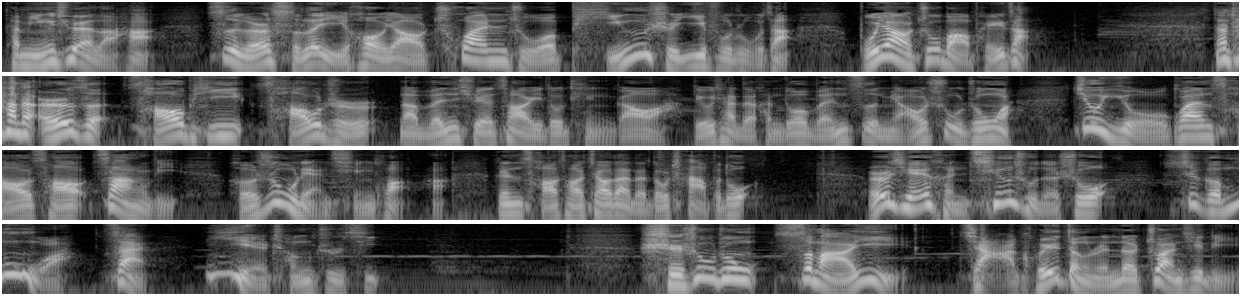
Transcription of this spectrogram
他明确了哈，自个儿死了以后要穿着平时衣服入葬，不要珠宝陪葬。那他的儿子曹丕、曹植，那文学造诣都挺高啊，留下的很多文字描述中啊，就有关曹操葬礼和入殓情况啊，跟曹操交代的都差不多，而且很清楚的说，这个墓啊在邺城之西。史书中司马懿、贾逵等人的传记里，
